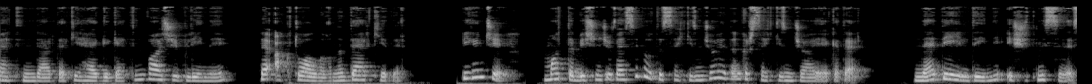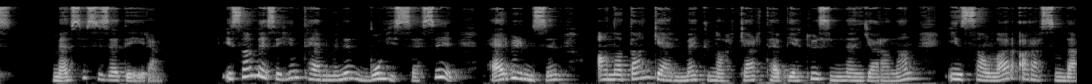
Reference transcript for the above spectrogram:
mətnlərdəki həqiqətin vacibliyini və aktuallığını dərk edir? Birinci, Matta 5-ci fəsil 38-ci ayədən 48-ci ayəyə qədər. Nə deyildiyini eşitmisiniz. Mən isə sizə deyirəm. İsa Məsihin təliminin bu hissəsi hər birimizin anadan gəlmə günahkar təbiəti üzündən yaranan insanlar arasında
